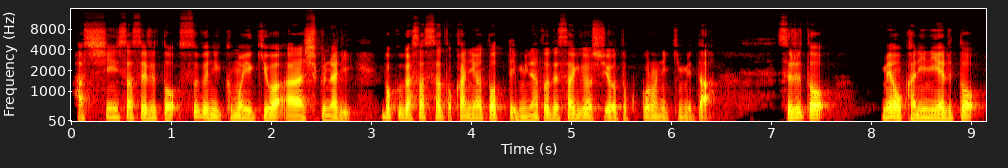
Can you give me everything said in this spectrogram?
発信させるとすぐに雲行きは嵐しくなり、僕がさっさとカニを取って港で作業しようと心に決めた。すると、目をカニにやると、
